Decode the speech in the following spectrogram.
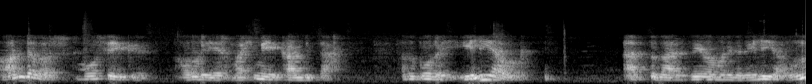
ஆண்டவர் மோசைக்கு அவருடைய மகிமையை காண்பித்தார். அதுபோல எலியாவுக்கு அடுத்ததாக தேவ மனிதன் எலியா ஒன்னு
